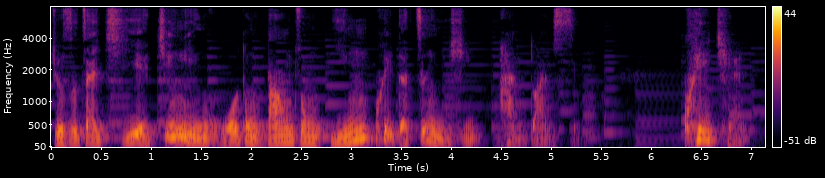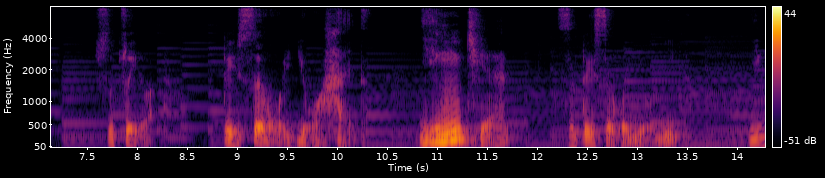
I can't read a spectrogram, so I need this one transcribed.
就是在企业经营活动当中，盈亏的正义性判断是：亏钱是罪恶的，对社会有害的；赢钱是对社会有利的。因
